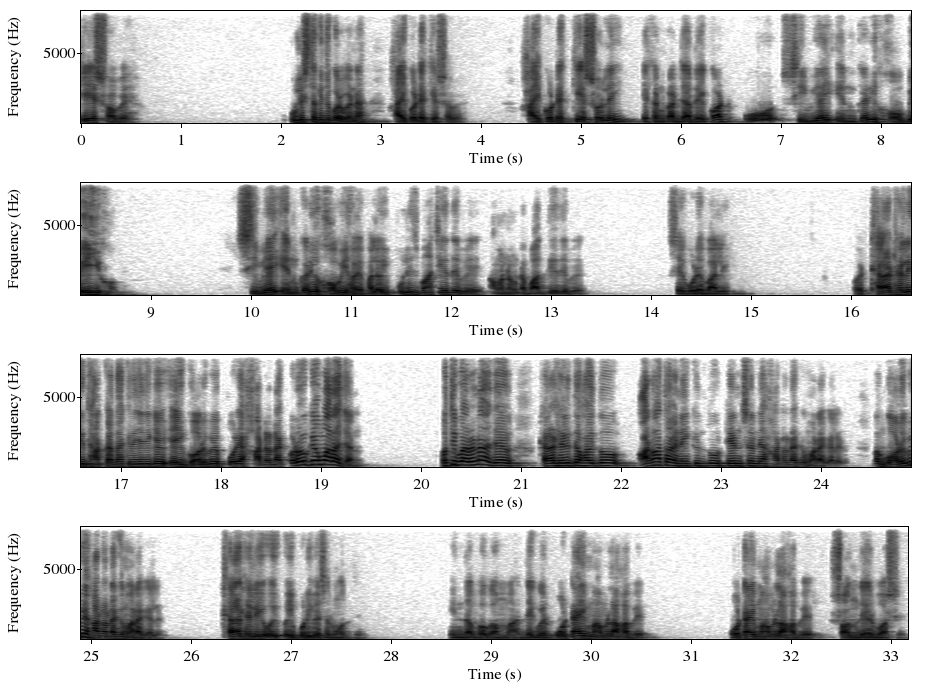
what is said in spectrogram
কেস হবে। পুলিশ তো কিছু করবে না, হাইকোর্টে কেস হবে। হাইকোর্টে কেস হলেই এখানকার যা রেকর্ড ও সিবিআই এনকোয়ারি হবেই হবে। সিবিআই এনকোয়ারি হবেই হবে। ফলে ওই পুলিশ বাঁচিয়ে দেবে, আমার নামটা বাদ দিয়ে দেবে, সে গুড়ে বালি। ওই ঠেলাঠেলি ধাক্কা ধাক্কি যদি কেউ এই গর্বে পড়ে হার্ট অ্যাটাক করেও কেউ মারা যান, হতে পারে না যে ঠেলাঠেলিতে হয়তো আঘাত হয়নি কিন্তু টেনশনে হার্ট অ্যাটাকে মারা গেলেন বা গরমে হার্ট অ্যাটাকে মারা গেলেন ঠেলাঠেলি ওই ওই পরিবেশের মধ্যে। ইন্দা ভোগাম্মা। দেখবেন ওটাই মামলা হবে, ওটাই মামলা হবে সন্দেহের বসে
